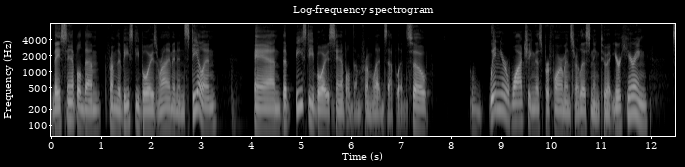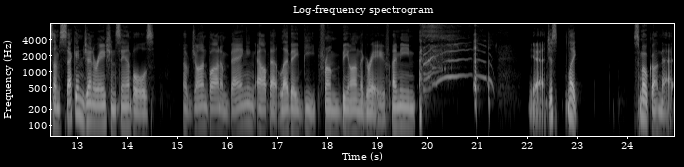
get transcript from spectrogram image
They sampled them from the Beastie Boys' Rhymin' and Stealin', and the Beastie Boys sampled them from Led Zeppelin. So when you're watching this performance or listening to it, you're hearing some second generation samples of John Bonham banging out that levee beat from Beyond the Grave. I mean, yeah, just like smoke on that,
